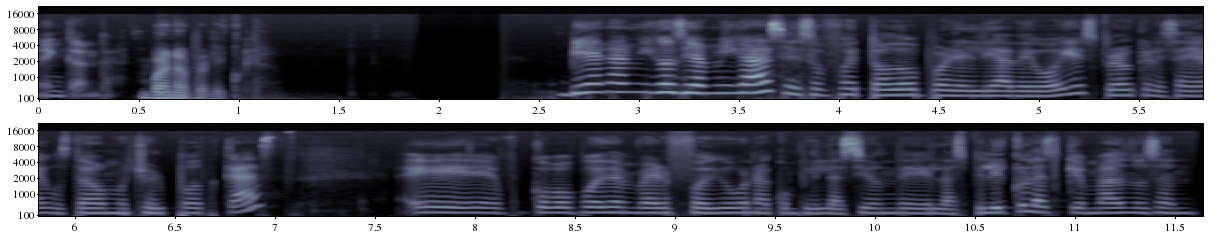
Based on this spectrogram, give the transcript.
me encanta. Buena película. Bien amigos y amigas, eso fue todo por el día de hoy. Espero que les haya gustado mucho el podcast. Eh, como pueden ver, fue una compilación de las películas que más nos han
